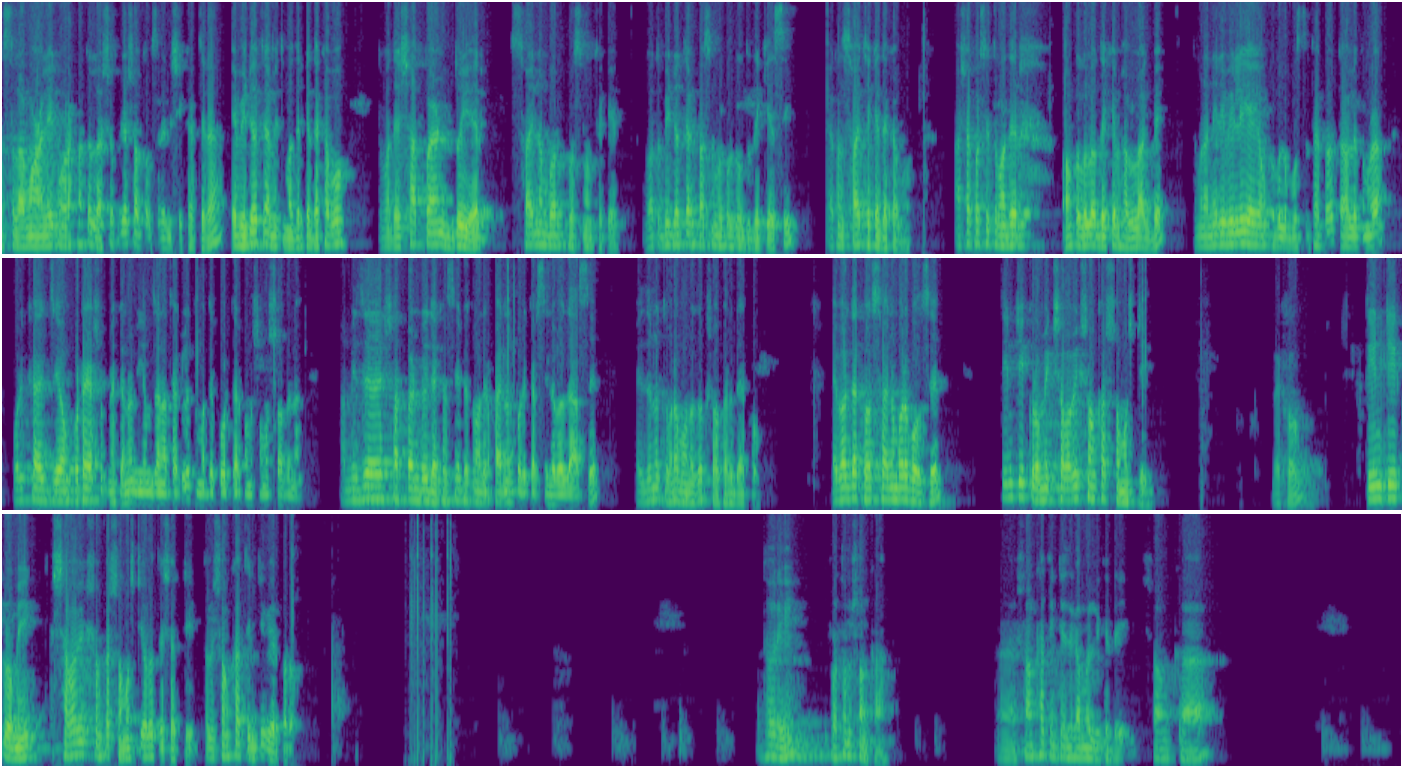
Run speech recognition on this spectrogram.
আসসালামু আলাইকুম রহমতুল্লাহ। সুপ্রিয় সপ্তম শ্রেণির শিক্ষার্থীরা, এই ভিডিওতে আমি তোমাদেরকে দেখাবো তোমাদের সাত পয়েন্ট দুইয়ের ছয় নম্বর প্রশ্ন থেকে। গত ভিডিওতে আমি পাঁচ নম্বর পর্যন্ত দেখিয়েছি, এখন ছয় থেকে দেখাবো। আশা করছি তোমাদের অঙ্কগুলো দেখে ভালো লাগবে। তোমরা নিরিবিলি এই অঙ্কগুলো বুঝতে থাকো, তাহলে তোমরা পরীক্ষায় যে অঙ্কটাই আসুক না কেন, নিয়ম জানা থাকলে তোমাদের পড়তে আর কোনো সমস্যা হবে না। আমি যে সাত পয়েন্ট দুই দেখাচ্ছি, এটা তোমাদের ফাইনাল পরীক্ষার সিলেবাসে আছে, এই জন্য তোমরা মনোযোগ সহকারে দেখো। এবার দেখো ছয় নম্বরে বলছে, তিনটি ক্রমিক স্বাভাবিক সংখ্যার সমষ্টি। দেখো, তিনটি ক্রমিক স্বাভাবিক সংখ্যার সমষ্টি হলো তেষট্টি। তাহলে সংখ্যা তিনটি বের করো। ধরি প্রথম সংখ্যা। সংখ্যা তিনটি জায়গা আমরা লিখে দেই। সংখ্যা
